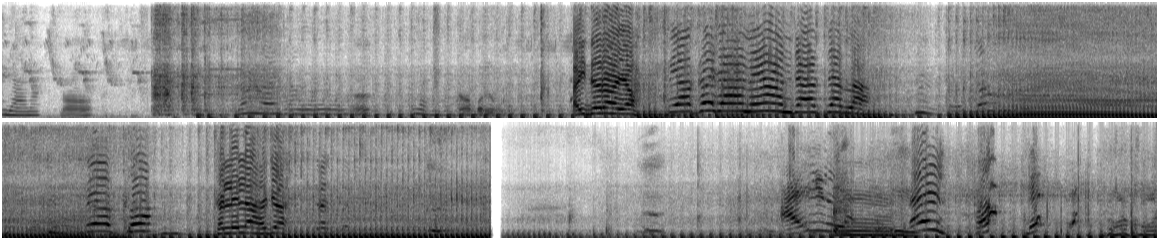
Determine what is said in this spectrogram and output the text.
ਜਾਣਾ ਨਾ ਹੈ ਨਾ ਪਰੇ ਹੋ ਇੱਧਰ ਆਇਆ ਪਿਆਗਾ ਜਾਣੇ ਅੰਦਰ ਚਲਾ ਪਿਆਗਾ ਥੱਲੇ ਲਾ ਜਾ ਆਈ ਆਈ ਹਾਂ ਲੈ ਹੋਲਾ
